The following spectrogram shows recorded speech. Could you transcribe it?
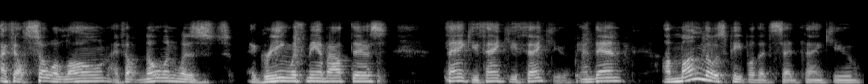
I felt so alone. I felt no one was agreeing with me about this. Thank you, thank you, thank you. And then among those people that said thank you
